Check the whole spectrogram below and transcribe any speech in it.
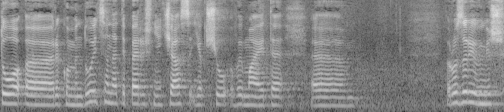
то е, рекомендується на теперішній час, якщо ви маєте е, розрив між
